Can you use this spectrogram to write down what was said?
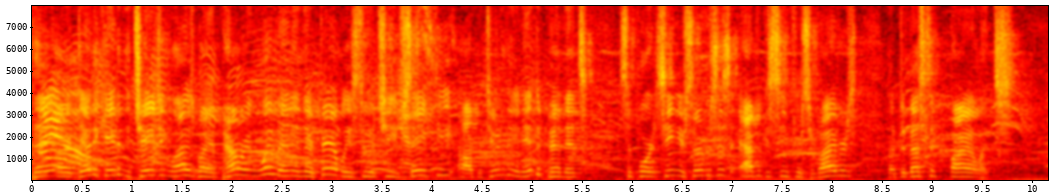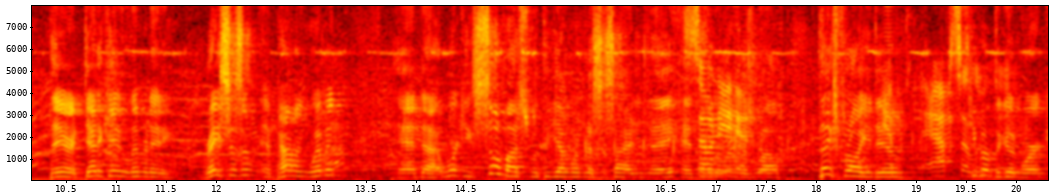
They are dedicated to changing lives by empowering women and their families to achieve Yes. safety, opportunity, and independence, support senior services, advocacy for survivors of domestic violence. They are dedicated to eliminating racism, empowering women, and uh, working so much with the young women of society today and So women as well. Thanks for all you do. Absolutely. Keep up the good work.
